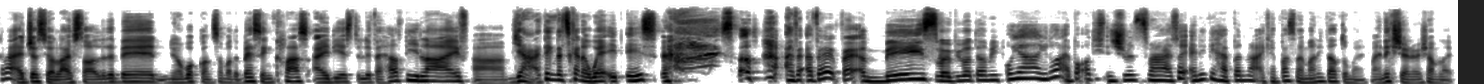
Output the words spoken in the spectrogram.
kind of adjust your lifestyle a little bit, you know, work on some of the best in class ideas to live a healthy life. Um, yeah, I think that's kind of where it is. so I'm, I'm, very, very amazed when people tell me, oh yeah, you know, I bought all these insurance, right? So anything happen, right, I can pass my money down to my, my next generation. I'm like,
